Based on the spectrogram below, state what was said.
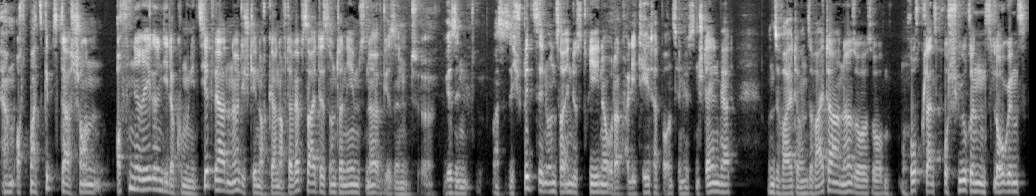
Ähm, oftmals gibt es da schon offene Regeln, die da kommuniziert werden. Ne? Die stehen auch gerne auf der Webseite des Unternehmens. Ne? Wir sind, äh, wir sind, was weiß ich, Spitze in unserer Industrie ne? oder Qualität hat bei uns den höchsten Stellenwert und so weiter und so weiter. Ne? So, so Hochglanzbroschüren, Slogans.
